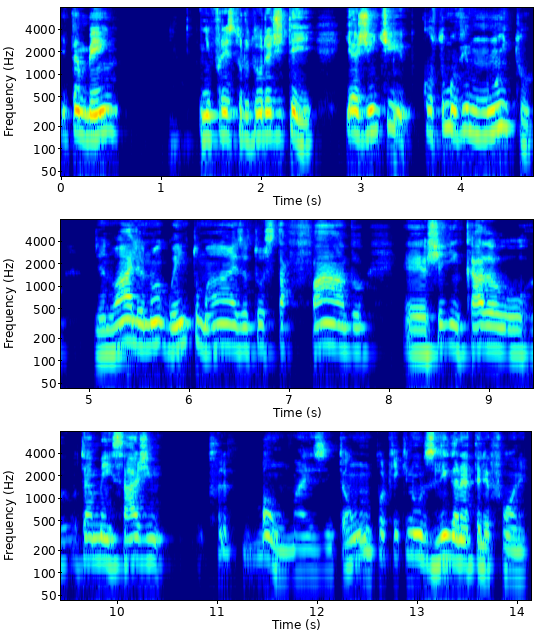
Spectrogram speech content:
e também infraestrutura de TI. E a gente costuma ouvir muito dizendo, olha, eu não aguento mais, eu estou estafado, é, eu chego em casa, eu, eu tenho uma mensagem. Eu falei, bom, mas então por que, que não desliga né, telefone?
